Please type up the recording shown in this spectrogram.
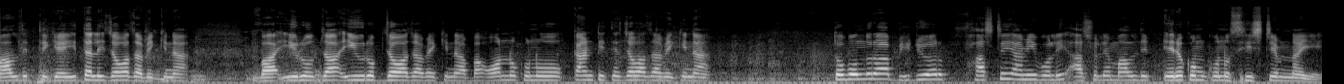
মালদ্বীপ থেকে ইতালি যাওয়া যাবে কিনা বা ইউরোপ যা, ইউরোপ যাওয়া যাবে কিনা বা অন্য কোনো কান্ট্রিতে যাওয়া যাবে কিনা। তো বন্ধুরা, ভিডিওর ফার্স্টেই আমি বলি, আসলে মালদ্বীপ এরকম কোনো সিস্টেম নাই।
